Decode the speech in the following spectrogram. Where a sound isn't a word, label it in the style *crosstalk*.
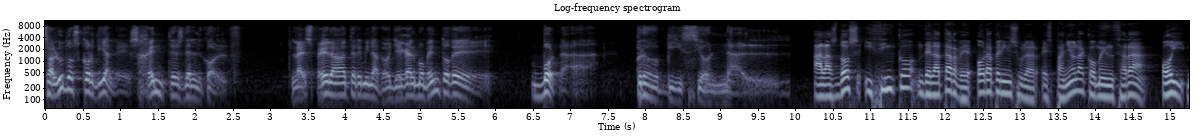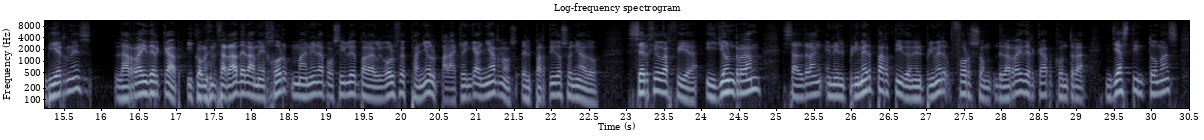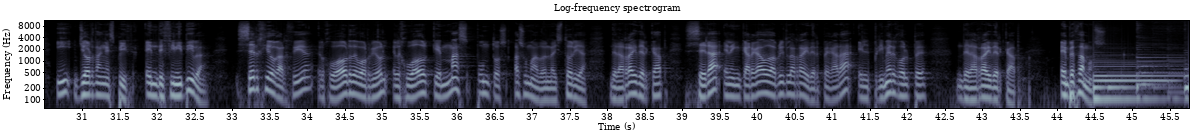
Saludos cordiales, gentes del golf. La espera ha terminado. Llega el momento de... Bola provisional. A las 2 y 5 de la tarde, hora peninsular española, comenzará hoy viernes la Ryder Cup y comenzará de la mejor manera posible para el golf español. ¿Para qué engañarnos? El partido soñado. Sergio García y John Ram saldrán en el primer partido, en el primer foursome de la Ryder Cup contra Justin Thomas y Jordan Spieth. En definitiva, Sergio García, el jugador de Borriol, el jugador que más puntos ha sumado en la historia de la Ryder Cup, será el encargado de abrir la Ryder. Pegará el primer golpe de la Ryder Cup. Empezamos.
